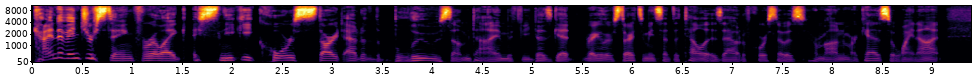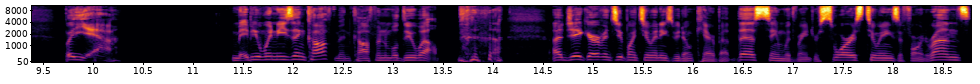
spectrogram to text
Kind of interesting for like a sneaky Coors start out of the blue sometime if he does get regular starts. I mean, Senzatela is out. Of course, so is German Marquez, so why not? But yeah, maybe when he's in Kauffmann, Kauffmann will do well. uh, Jake Irvin, 2.2 innings. We don't care about this. Same with Ranger Suarez, two innings of four runs.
